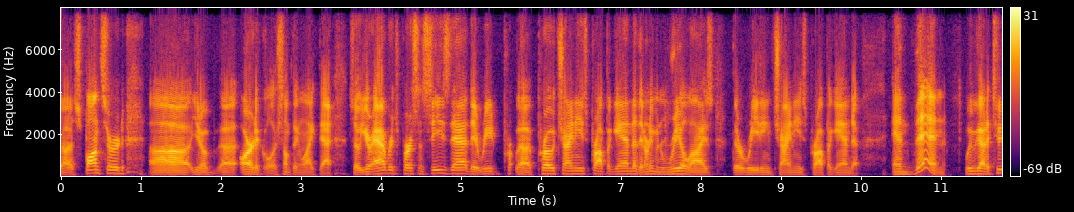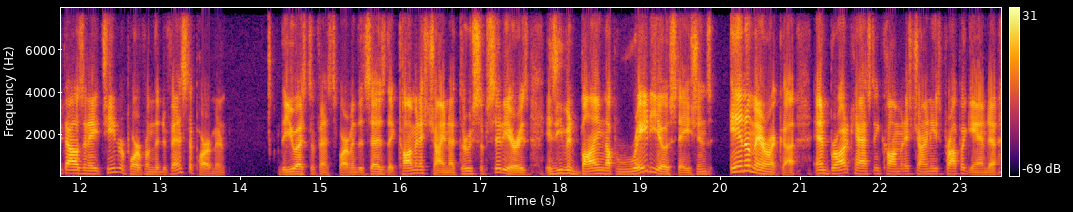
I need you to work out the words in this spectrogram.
uh, sponsored, uh, you know, uh, article or something like that. So your average person sees that. They read uh, pro-Chinese propaganda. They don't even realize they're reading Chinese propaganda. And then we've got a 2018 report from the Defense Department the U.S. Defense Department that says that Communist China, through subsidiaries, is even buying up radio stations in America and broadcasting Communist Chinese propaganda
